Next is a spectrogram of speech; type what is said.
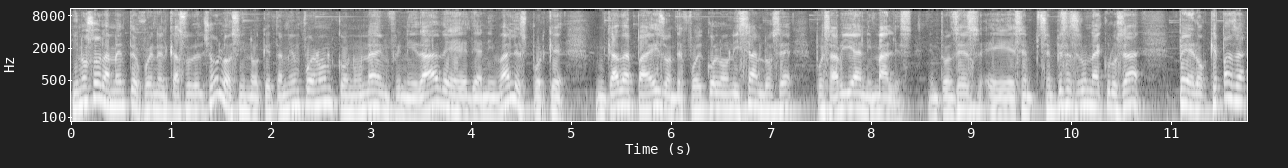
Y no solamente fue en el caso del cholo, sino que también fueron con una infinidad de, animales, porque en cada país donde fue colonizándose, pues había animales. Entonces eh, se, se empieza a hacer una cruza, pero ¿qué pasa?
